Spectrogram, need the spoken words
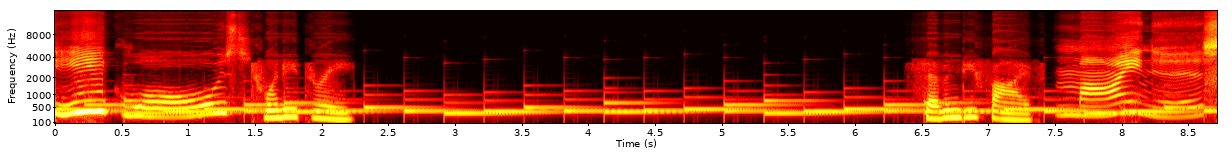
equals 23 75 minus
